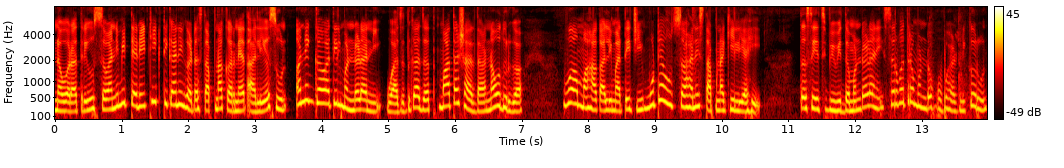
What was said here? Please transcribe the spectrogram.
नवरात्री उत्सवानिमित्ताने ठिकठिकाणी घटस्थापना करण्यात आली असून अनेक गावातील मंडळांनी वाजत गाजत माता शारदा नवदुर्गा व महाकाली मातेची मोठ्या उत्साहाने स्थापना केली आहे. तसेच विविध मंडळांनी सर्वत्र मंडप उभारणी करून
